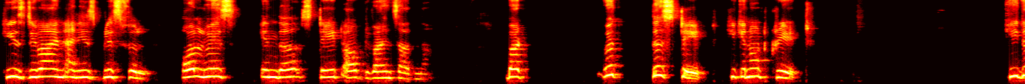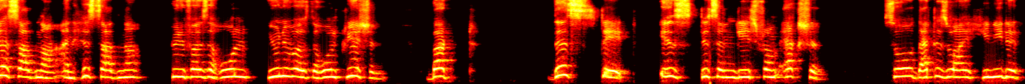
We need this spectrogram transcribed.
he's divine, and he's blissful, always in the state of divine sadhana. But with this state, he cannot create. He does sadhana, and his sadhana purifies the whole universe, the whole creation. But this state is disengaged from action. So that is why he needed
